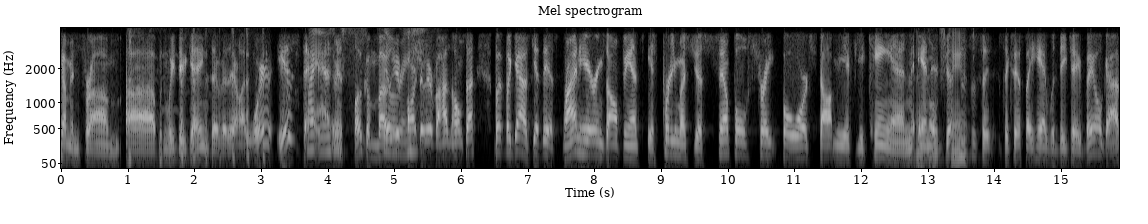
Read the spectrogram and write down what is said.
coming from uh, when we do games over there. I'm like, where is that? My ears And are it's still locomotive ringing. parked over there behind the home side. But but guys, get this: Ryan Herring's offense is pretty much just simple, straightforward. Stop me if you can, And and, folks it's just can't. as the success they had with DJ Bell, guys,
